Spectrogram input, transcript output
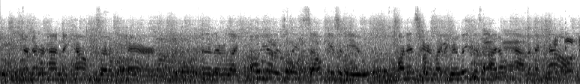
I've never had an account because I don't care. And then they were like, oh yeah, there's all these selfies of you on Instagram. Like, really? Because I don't have an account.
